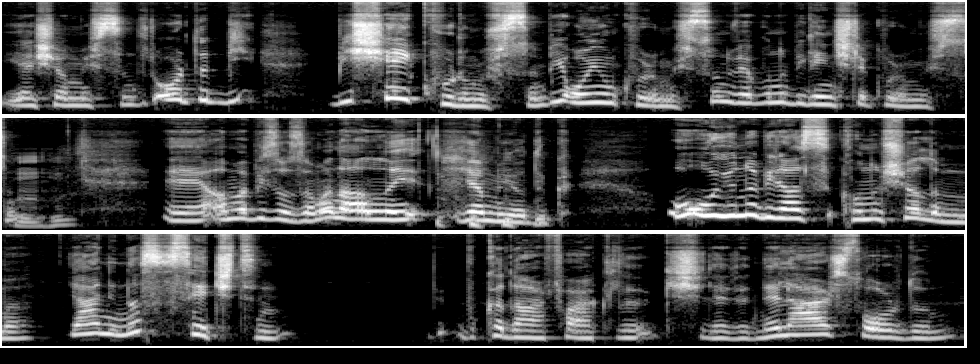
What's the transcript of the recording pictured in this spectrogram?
yaşamışsındır. Orada bir bir şey kurmuşsun, bir oyun kurmuşsun ve bunu bilinçli kurmuşsun. E, ama biz o zaman anlayamıyorduk. o oyunu biraz konuşalım mı? Yani nasıl seçtin bu kadar farklı kişileri? Neler sordun?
